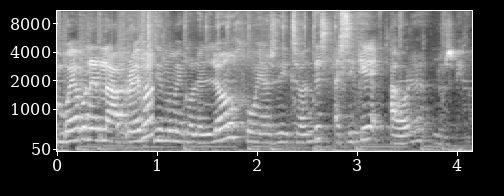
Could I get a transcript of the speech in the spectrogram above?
Voy a ponerla a prueba, haciéndome con el long, como ya os he dicho antes. Así que ahora nos vemos.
